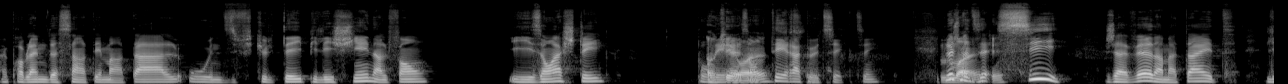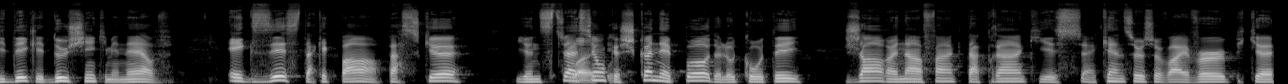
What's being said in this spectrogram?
un problème de santé mentale ou une difficulté, puis les chiens, dans le fond, ils ont acheté pour des raisons thérapeutiques. Puis là, je me disais, si j'avais dans ma tête l'idée que les deux chiens qui m'énervent existe à quelque part parce que il y a une situation que je connais pas de l'autre côté, genre un enfant que tu apprends qui est un cancer survivor, puis que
